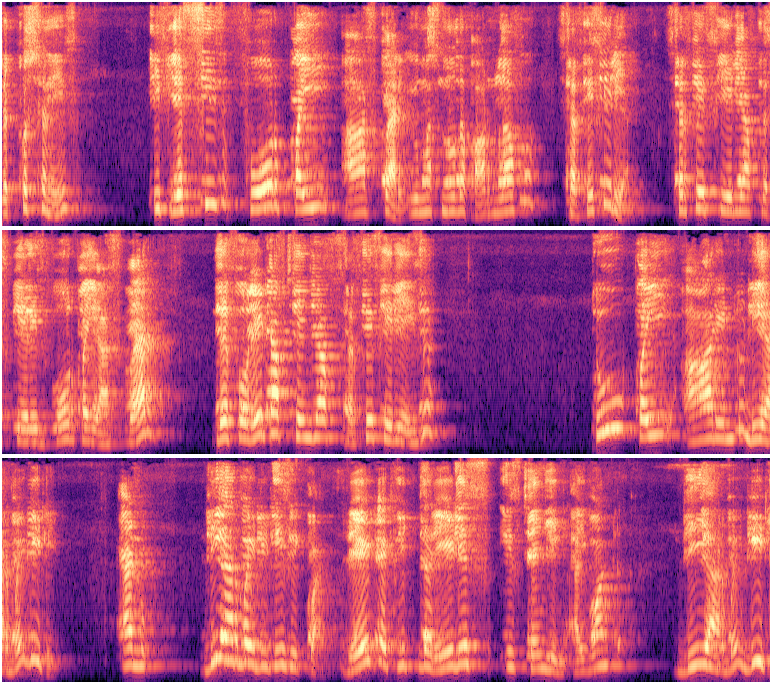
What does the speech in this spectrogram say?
the question is if s is 4 pi r square you must know the formula of surface area. Surface area of the sphere is 4 pi r square. Therefore rate of change of surface area is 2 pi r into dr by dt. And dr by dt is required rate at which the radius is changing. I want dr by dt.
